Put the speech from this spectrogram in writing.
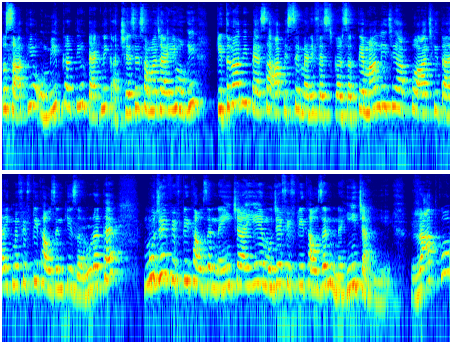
तो साथियों, उम्मीद करती हूँ टेक्निक अच्छे से समझ आई होगी। कितना भी पैसा आप इससे मैनिफेस्ट कर सकते हैं। मान लीजिए आपको आज की तारीख में फिफ्टी थाउज़ेंड की ज़रूरत है। मुझे फिफ्टी थाउज़ेंड नहीं चाहिए, मुझे फिफ्टी थाउज़ेंड नहीं चाहिए। रात को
